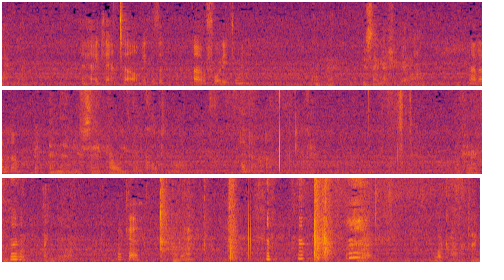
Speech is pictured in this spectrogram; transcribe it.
Like what? I, I can't tell because of 43. Okay. You're saying I should get on? I don't know. And then you're saying, how will you bring Colton on? I don't know how. Okay. Okay, I can go on. I can go on. Okay. Hold on. what? What commenting?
